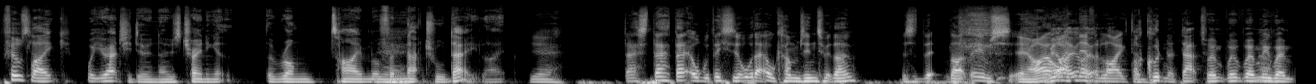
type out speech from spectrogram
feels like what you're actually doing though is training at the wrong time of a natural day. Like, Yeah, that's that. That all. This is all that all comes into it though. Is that like it was? Yeah, I, I, never liked I couldn't adapt when when, when we went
